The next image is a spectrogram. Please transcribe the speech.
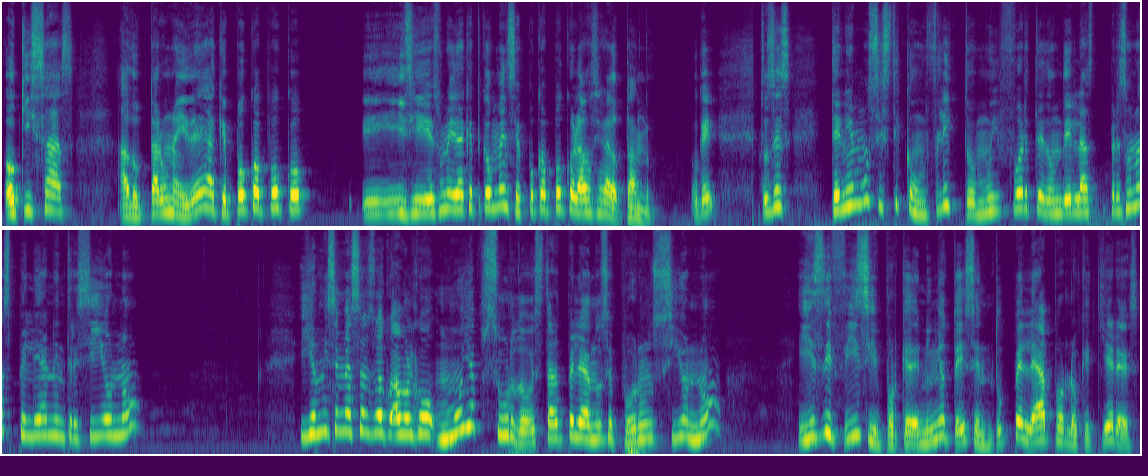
o quizás adoptar una idea que poco a poco, y, si es una idea que te convence, poco a poco la vas a ir adoptando. ¿Ok? Entonces, tenemos este conflicto muy fuerte donde las personas pelean entre sí o no. Y a mí se me hace algo muy absurdo estar peleándose por un sí o no. Y es difícil porque de niño te dicen, tú pelea por lo que quieres.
